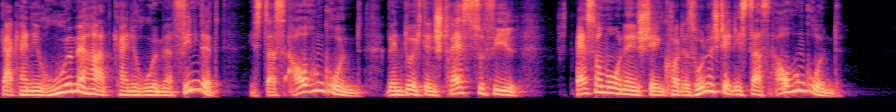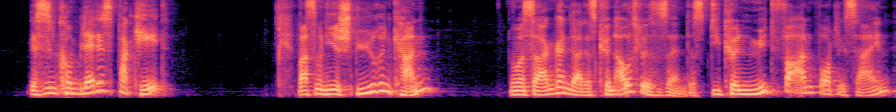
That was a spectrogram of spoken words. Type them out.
gar keine Ruhe mehr hat, keine Ruhe mehr findet, ist das auch ein Grund. Wenn durch den Stress zu viel Stresshormone entstehen, Cortisol entsteht, ist das auch ein Grund. Das ist ein komplettes Paket, was man hier spüren kann, wo man sagen kann, ja, das können Auslöser sein. Das, die können mitverantwortlich sein,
